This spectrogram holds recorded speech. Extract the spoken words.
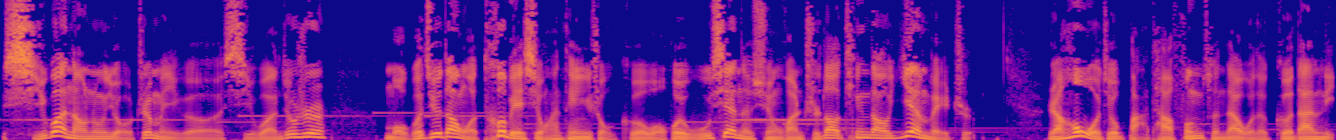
习惯当中有这么一个习惯，就是某个阶段我特别喜欢听一首歌，我会无限的循环，直到听到厌为止，然后我就把它封存在我的歌单里。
